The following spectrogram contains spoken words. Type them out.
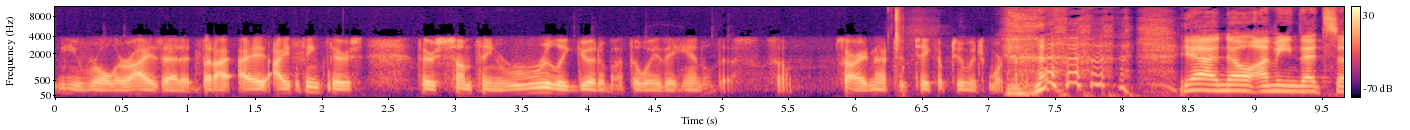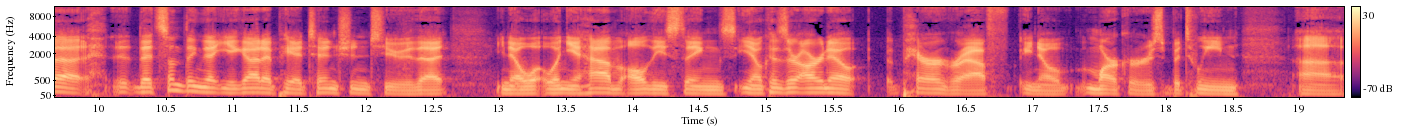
you roll their eyes at it but I, I I think there's there's something really good about the way they handled this so sorry not to take up too much more time Yeah, no, I mean that's uh, that's something that you got to pay attention to. That you know when you have all these things, you know, because there are no paragraph, you know, markers between uh,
